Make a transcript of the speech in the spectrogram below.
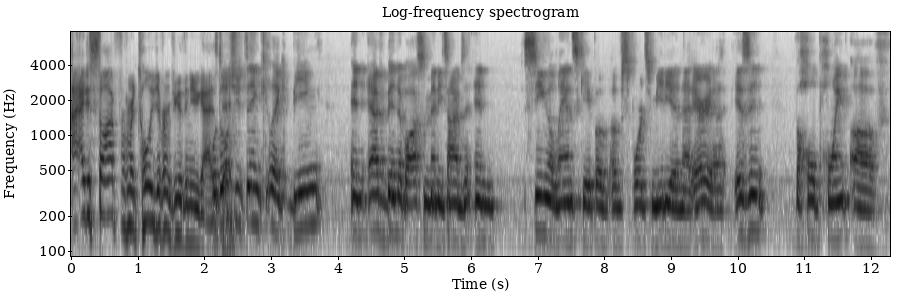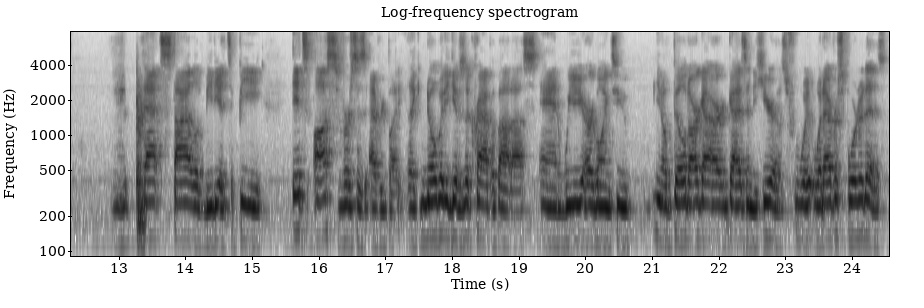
I just saw it from a totally different view than you guys Well, did. don't you think like being and I've been to Boston many times and seeing the landscape of, of sports media in that area isn't the whole point of that style of media to be it's us versus everybody. Like nobody gives a crap about us, and we are going to you know build our guy, our guys into heroes whatever sport it is.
